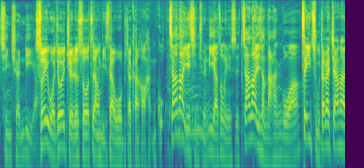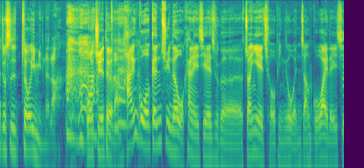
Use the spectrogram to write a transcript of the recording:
请全力啊。所以我就会觉得说这场比赛我比较看好韩国。加纳也请全力啊，重点是加纳也想拿韩国啊。这一组大概加纳就是最后一名的啦，我觉得啦。韩国根据呢，我看了一些这个专业球评这个文章，国外的一些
